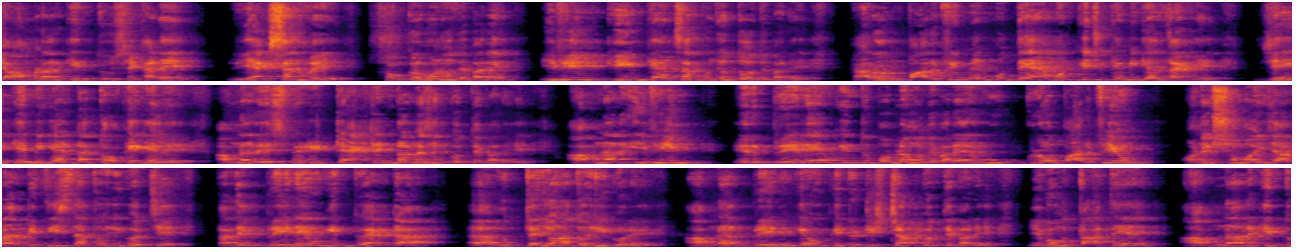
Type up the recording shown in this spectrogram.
চামড়ার কিন্তু সেখানে রিয়াকশান হয়ে সংক্রমণ হতে পারে ইভিন কিন ক্যান্সার পর্যন্ত হতে পারে। কারণ পারফিউমের মধ্যে এমন কিছু কেমিক্যাল থাকে, যেই কেমিক্যালটা ত্বকে গেলে আপনার রেসপিরেটরি ট্র্যাক্ট ইনফরমেশন করতে পারে, আপনার ইভিন এর ব্রেনেও কিন্তু প্রবলেম হতে পারে উগ্র পারফিউম অনেক সময় যারা বিতৃষ্ণা তৈরি করছে তাতে ব্রেনেও কিন্তু একটা উত্তেজনা তৈরি করে, আপনার ব্রেনকেও কিন্তু ডিস্টার্ব করতে পারে এবং তাতে আপনার কিন্তু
